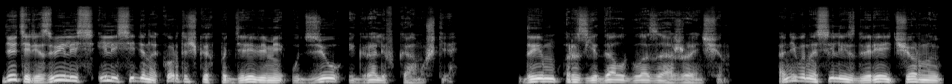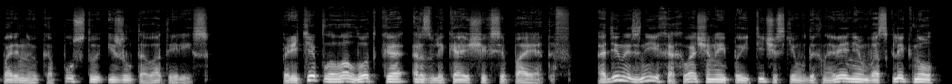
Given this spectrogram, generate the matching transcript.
Дети резвились или, сидя на корточках под деревьями удзю, играли в камушки. Дым разъедал глаза женщин. Они выносили из дверей черную пареную капусту и желтоватый рис. По реке плыла лодка развлекающихся поэтов. Один из них, охваченный поэтическим вдохновением, воскликнул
